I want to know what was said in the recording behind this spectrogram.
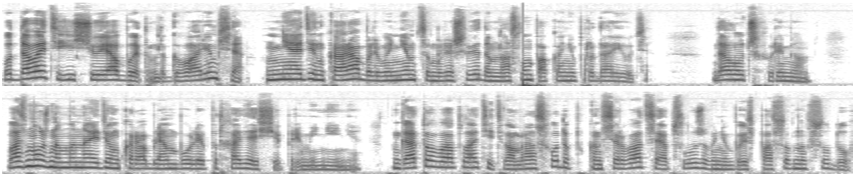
Вот давайте еще и об этом договоримся. Ни один корабль вы немцам или шведам на слом пока не продаете. До лучших времен. Возможно, мы найдем кораблям более подходящее применение. Готовы оплатить вам расходы по консервации и обслуживанию боеспособных судов.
